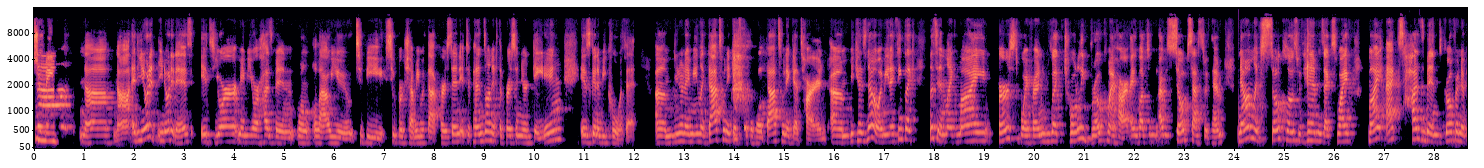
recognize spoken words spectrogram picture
to No. maintain. Nah, nah. And you know what it, you know what it is? It's your maybe your husband won't allow you to be super chummy with that person. It depends on if the person you're dating is going to be cool with it. Um, you know what I mean? Like that's when it gets difficult. That's when it gets hard. Um, because no, I mean, I think like, listen, like my first boyfriend who like totally broke my heart. I loved him. I was so obsessed with him. Now I'm like so close with him, his ex-wife, my ex-husband's girlfriend of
